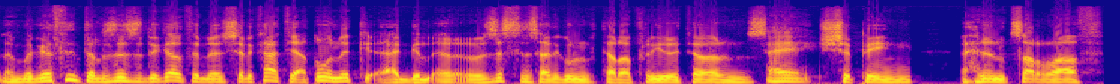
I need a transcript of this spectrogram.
لما قلت أنت ال resistance قلت إن الشركات يعطونك حق ال resistance هذا يقولون لك ترى free returns shipping إحنا نتصرف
